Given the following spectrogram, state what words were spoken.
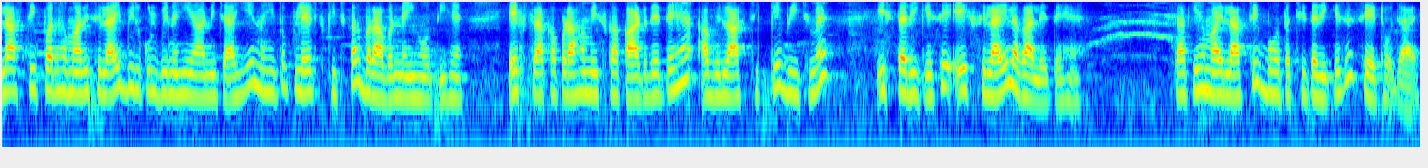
लास्टिक पर हमारी सिलाई बिल्कुल भी नहीं आनी चाहिए, नहीं तो प्लेट्स खींचकर बराबर नहीं होती हैं। एक्स्ट्रा कपड़ा हम इसका काट देते हैं, अब इलास्टिक के बीच में इस तरीके से एक सिलाई लगा लेते हैं, ताकि हमारी इलास्टिक बहुत अच्छी तरीके से सेट हो जाए।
